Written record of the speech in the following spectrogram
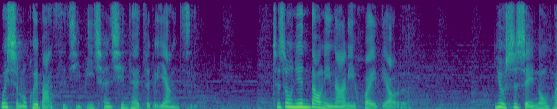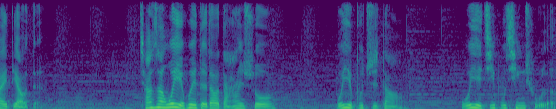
为什么会把自己逼成现在这个样子？这中间到底哪里坏掉了？又是谁弄坏掉的？常常我也会得到答案，说我也不知道，我也记不清楚了。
